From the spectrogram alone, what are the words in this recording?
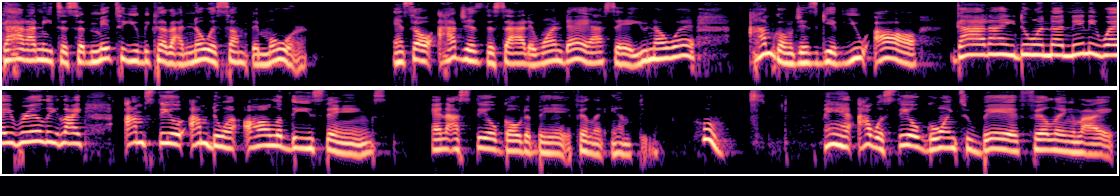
God, I need to submit to you because I know it's something more. And so I just decided one day, I said, you know what? I'm going to just give you all. God, I ain't doing nothing anyway, really. Like, I'm still, I'm doing all of these things and I still go to bed feeling empty. Whew. Man, I was still going to bed feeling like,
